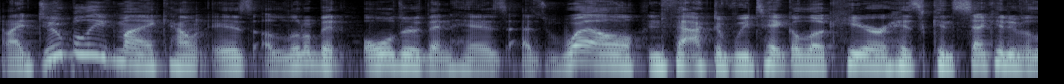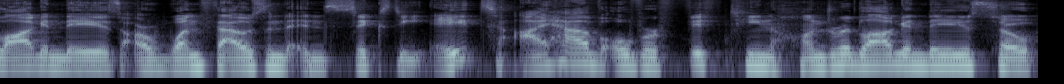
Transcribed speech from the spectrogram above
and I do believe my account is a little bit older than his as well. In fact if we take a look here his consecutive login days are 1068 I have over 1500 login days so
